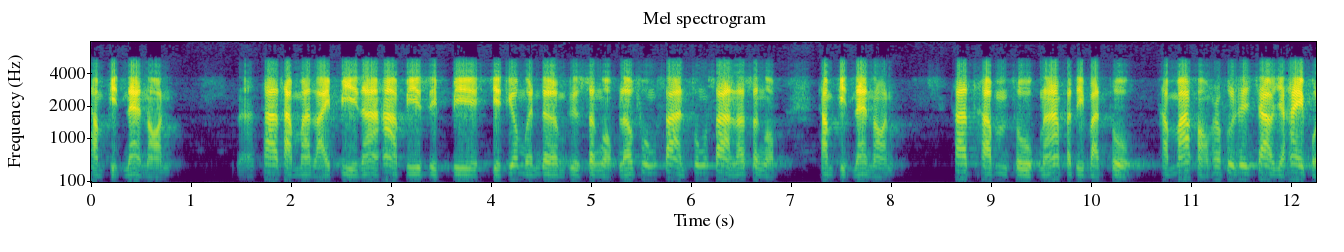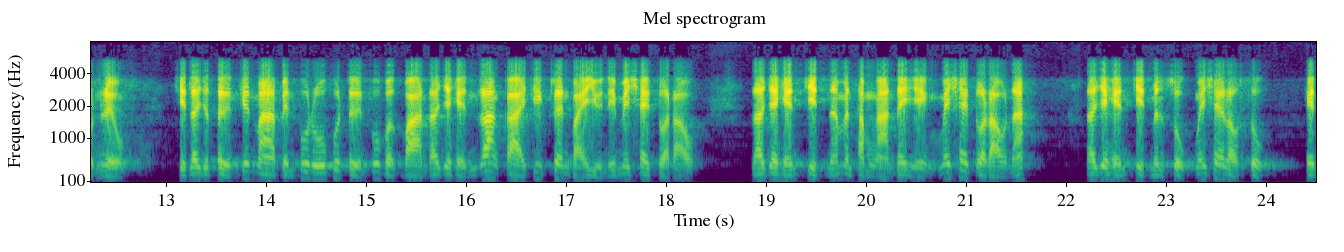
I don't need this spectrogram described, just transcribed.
ทำผิดแน่นอน นะถ้าทำมาหลายปีนะห้าปีสิบปี จิตก็เหมือนเดิมคือสงบแล้วฟุ้งซ่านฟุ้งซ่านแล้วสงบทำผิดแน่นอน ถ้าทำถูกนะ ปฏิบัติถูกธรรมะของพระพุทธเจ้าจะให้ผลเร็ว จิตเราจะตื่นขึ้นมาเป็นผู้รู้ผู้ตื่นผู้เบิกบาน เราจะเห็นร่างกายที่เคลื่อนไหวอยู่นี้ไม่ใช่ตัวเรา เราจะเห็นจิตนะมันทำงานได้เอง ไม่ใช่ตัวเรานะ เราจะเห็นจิตมันสุข ไม่ใช่เราสุข เห็น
